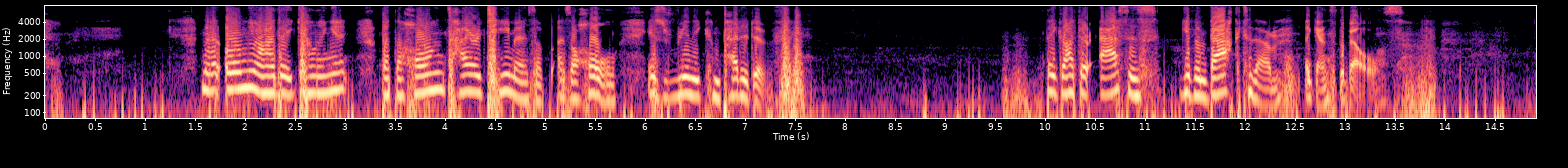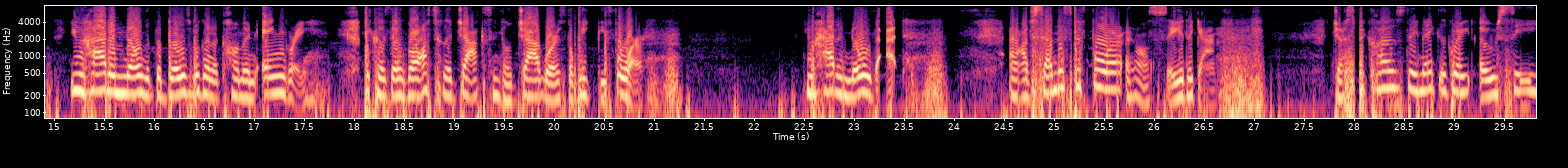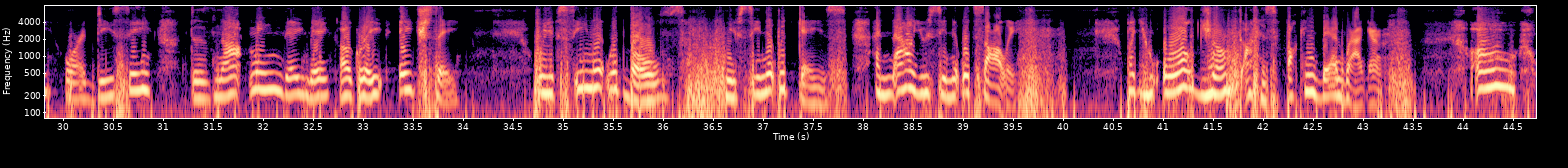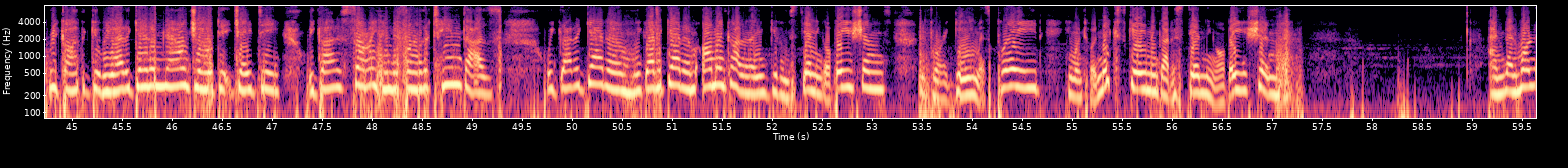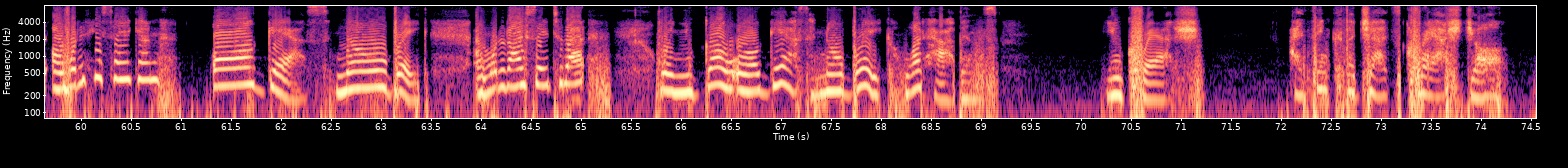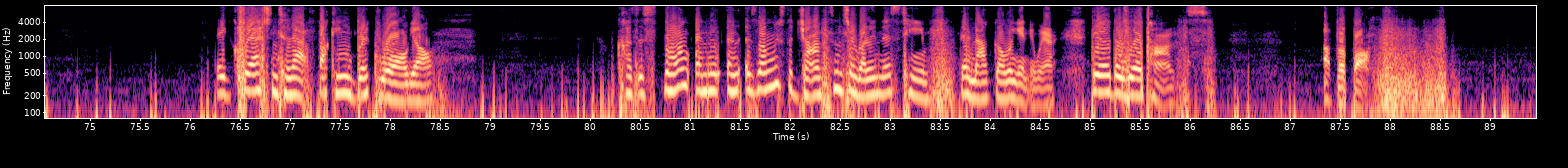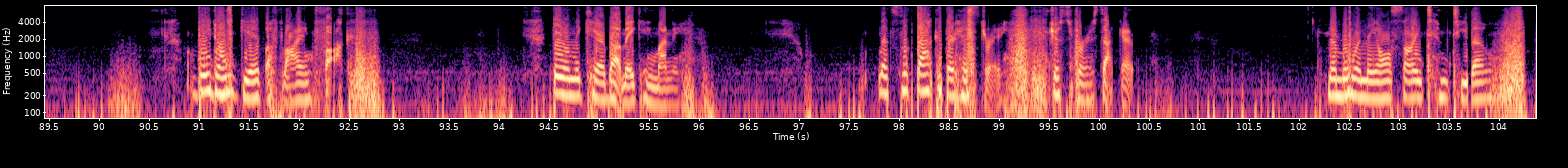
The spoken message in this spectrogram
Not only are they killing it, but the whole entire team as a, as a whole is really competitive. They got their asses given back to them against the Bills you had to know that the Bills were going to come in angry because they lost to the Jacksonville Jaguars the week before. You had to know that. And I've said this before and I'll say it again. Just because they make a great OC or a DC does not mean they make a great HC. We've seen it with Bowles, we've seen it with Gase, and now you've seen it with Solly. But you all jumped on his fucking bandwagon. Oh, we gotta get, we gotta get him now, Joe, D- JD. We gotta sign him before another team does. We gotta get him. We gotta get him. Oh my god! And then give him standing ovations before a game is played. He went to a Knicks game and got a standing ovation. And then what? Oh, what did he say again? All gas, no brake. And what did I say to that? When you go all gas and no brake, what happens? You crash. I think the Jets crashed, y'all. They crashed into that fucking brick wall, y'all. Because as long and, and as long as the Johnsons are running this team, they're not going anywhere. They're the Wilpons of football. They don't give a flying fuck. They only care about making money. Let's look back at their history just for a second. Remember when they all signed Tim Tebow?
